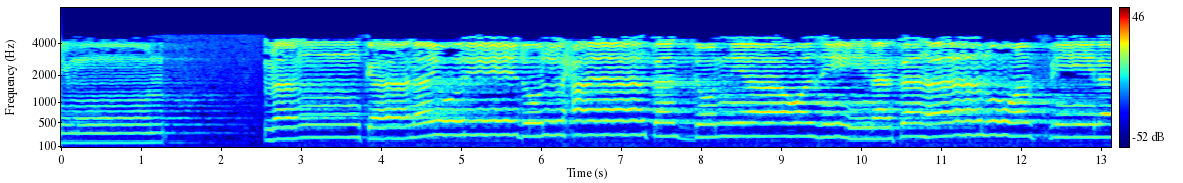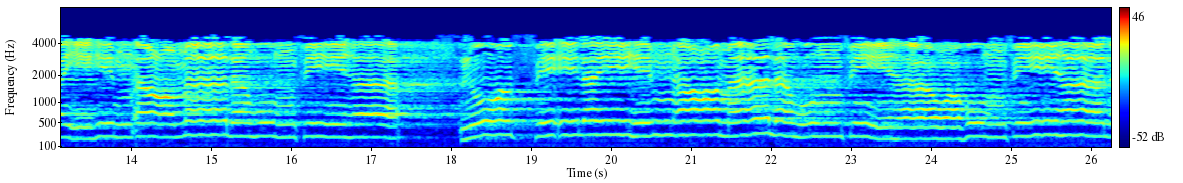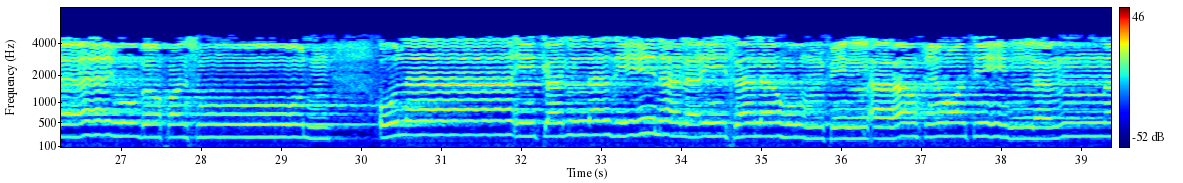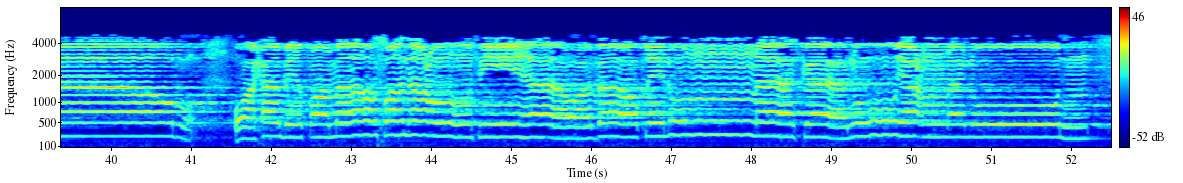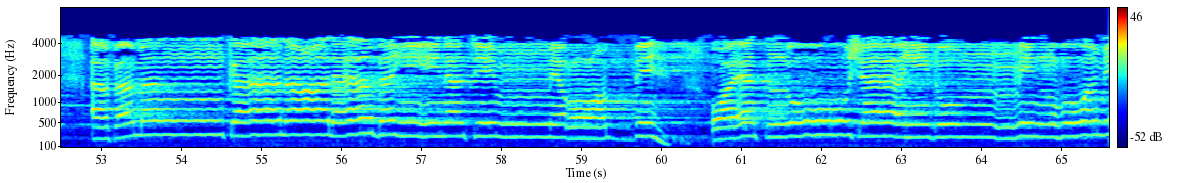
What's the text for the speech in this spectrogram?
من كان يريد الحياة الدنيا وزينتها الآخرة إلا النار وحبط ما صنعوا فيها وباطل ما كانوا يعملون أفمن كان على بينة من ربه ويتلوه شاهد منه ومن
